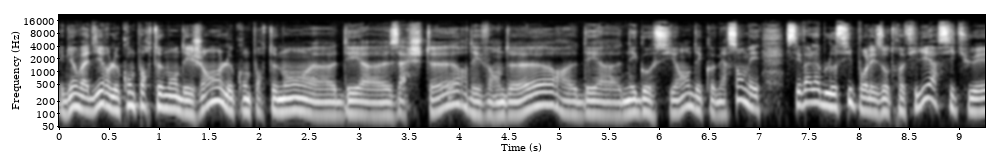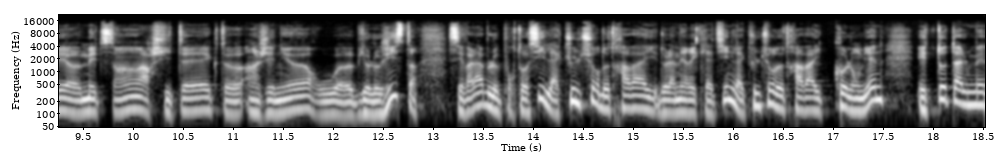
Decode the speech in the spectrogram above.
eh bien, on va dire, le comportement des gens, le comportement des acheteurs, des vendeurs, des négociants, des commerçants. Mais c'est valable aussi pour les autres filières. Si tu es médecin, architecte, ingénieur ou biologiste, c'est valable pour toi aussi. La culture de travail de l'Amérique latine, la culture de travail colombienne est totalement,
